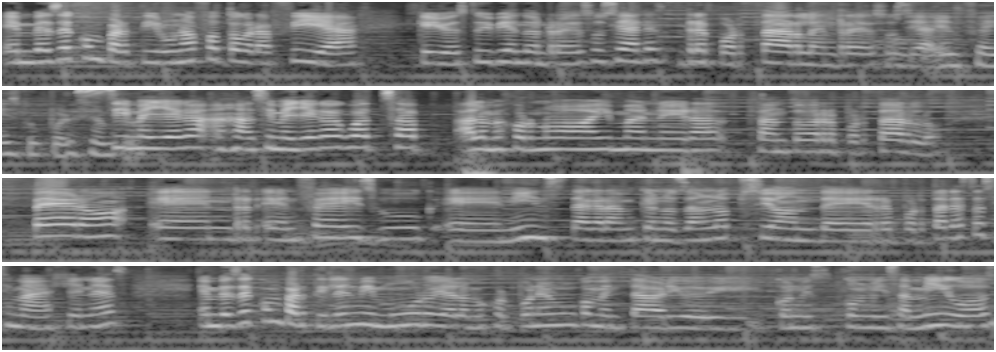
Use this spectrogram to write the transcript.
en vez de compartir una fotografía que yo estoy viendo en redes sociales, reportarla en redes sociales. en Facebook, por ejemplo. Si me llega, ajá, si me llega WhatsApp, a lo mejor no hay manera tanto de reportarlo pero en, Facebook, en Instagram, que nos dan la opción de reportar estas imágenes, en vez de compartirle en mi muro y a lo mejor poner un comentario y con, mis, con mis amigos,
